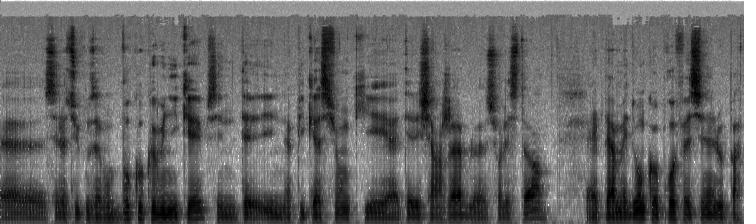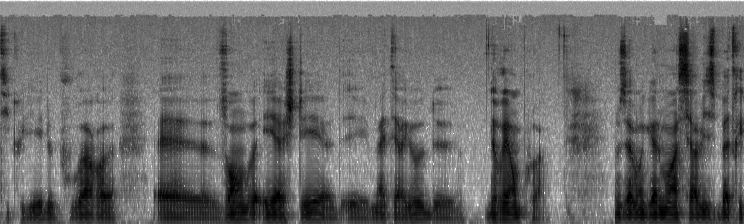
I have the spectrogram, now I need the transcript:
Euh, c'est là-dessus que nous avons beaucoup communiqué. C'est une, application qui est téléchargeable sur les stores. Elle permet donc aux professionnels ou particuliers de pouvoir vendre et acheter des matériaux de, réemploi. Nous avons également un service Battery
